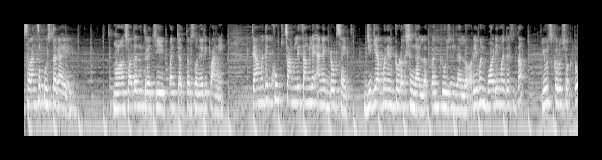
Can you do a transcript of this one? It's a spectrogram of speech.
सरांचं पुस्तक आहे स्वातंत्र्याची पंच्याहत्तर सोनेरी पाने त्यामध्ये खूप चांगले चांगले अनेक्डोट्स आहेत जे की आपण इंट्रोडक्शन झालं कन्क्लुजन झालं और इवन बॉडीमध्ये सुद्धा यूज करू शकतो.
